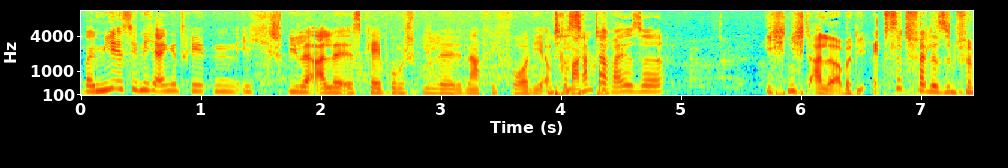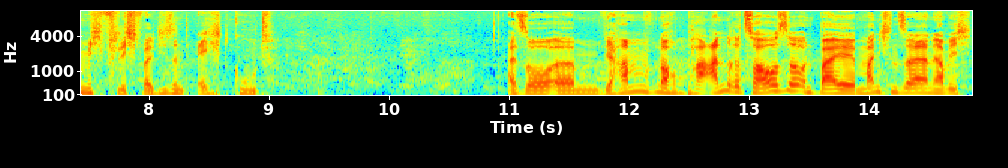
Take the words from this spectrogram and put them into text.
Bei mir ist sie nicht eingetreten. Ich spiele alle Escape Room-Spiele nach wie vor, die auf. Interessanterweise, ich nicht alle, aber die Exit-Fälle sind für mich Pflicht, weil die sind echt gut. Also, ähm, wir haben noch ein paar andere zu Hause und bei manchen Serien habe ich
